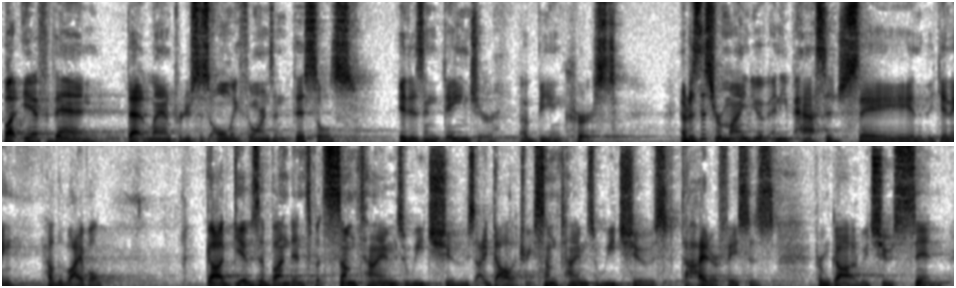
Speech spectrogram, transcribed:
But if then that land produces only thorns and thistles, it is in danger of being cursed. Now, does this remind you of any passage, say, in the beginning of the Bible? God gives abundance, but sometimes we choose idolatry. Sometimes we choose to hide our faces from God. We choose sin,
